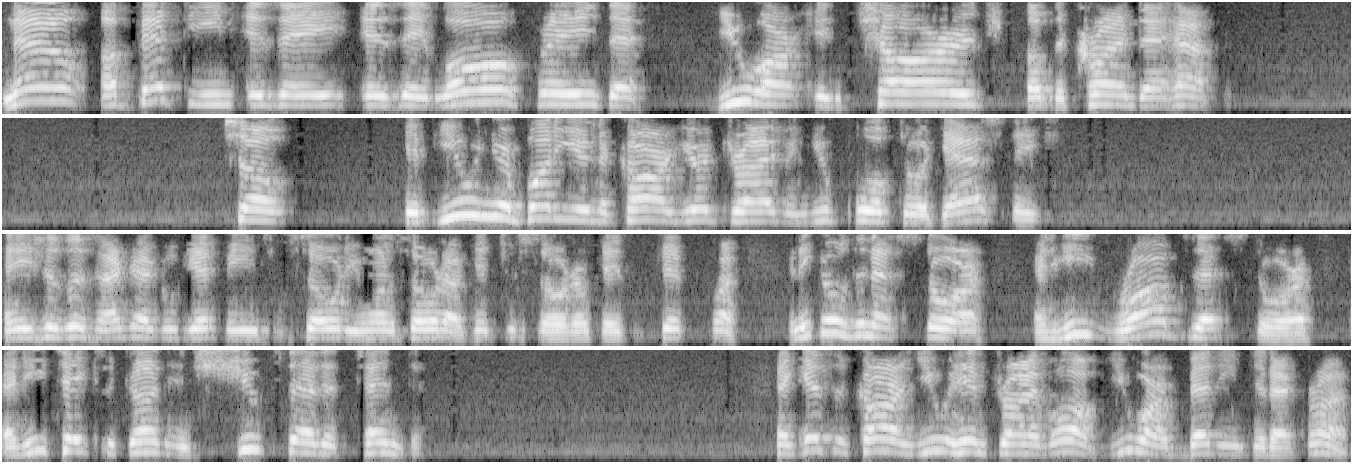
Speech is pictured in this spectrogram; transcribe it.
Now, abetting is a, is a law phrase that you are in charge of the crime that happened. So, if you and your buddy are in the car, you're driving, you pull up to a gas station, and he says, listen, I got to go get me some soda. You want a soda? I'll get you soda. Okay, some chips. Fine. And he goes in that store, and he robs that store, and he takes a gun and shoots that attendant. And gets the car, and you and him drive off. You are betting to that crime.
